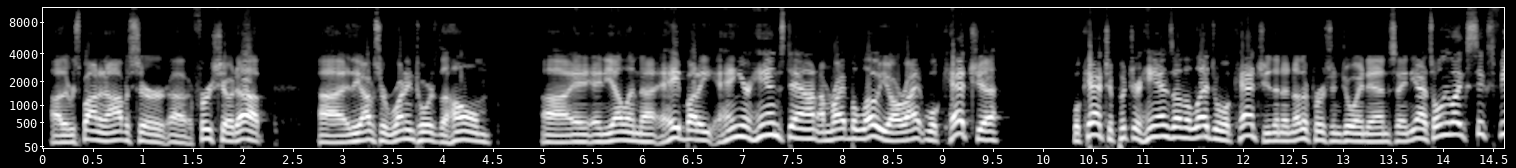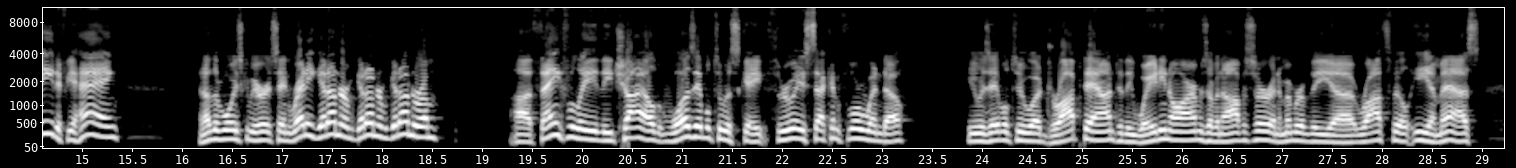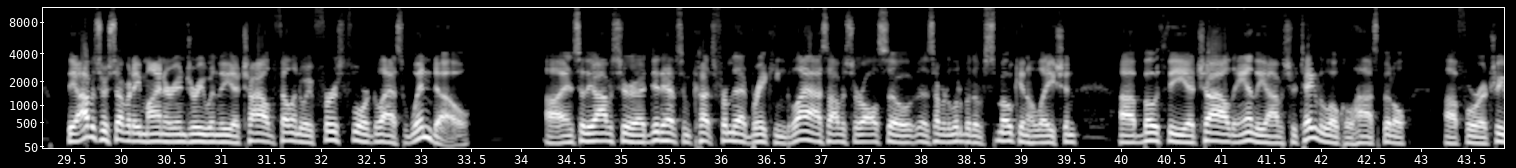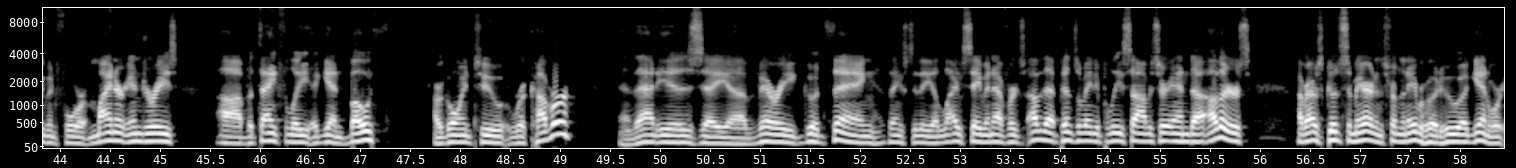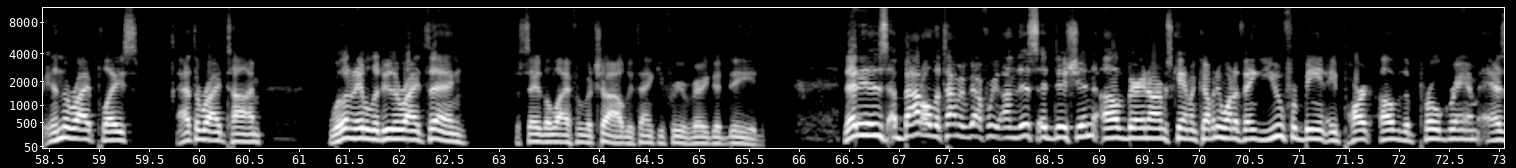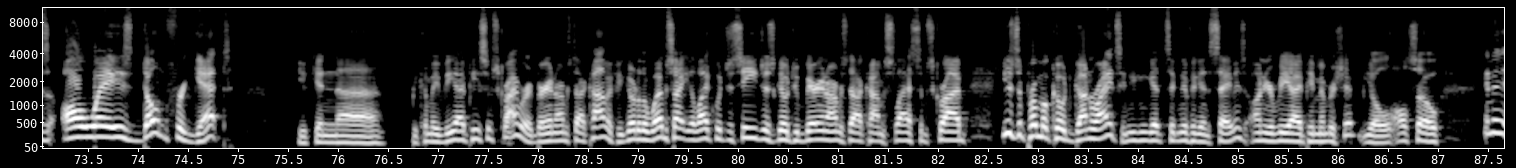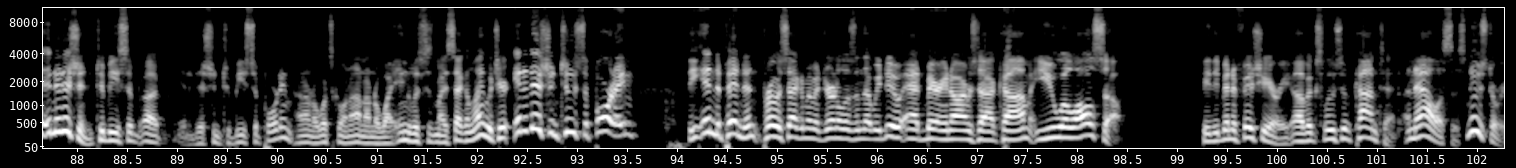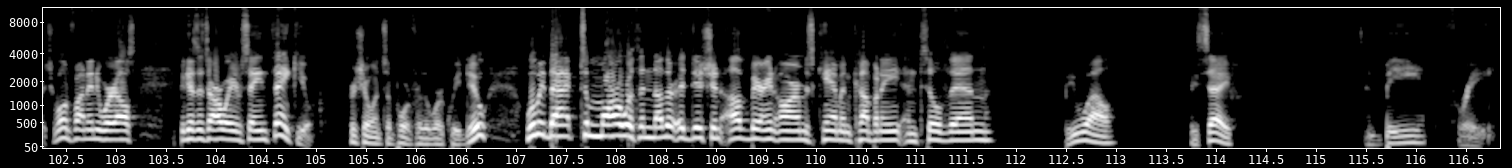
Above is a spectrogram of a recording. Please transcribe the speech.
Uh, the responding officer uh, first showed up. Uh, the officer running towards the home uh, and, and, yelling, "Hey, buddy, hang your hands down! I'm right below you. All right, we'll catch you." We'll catch you. Put your hands on the ledge and we'll catch you. Then another person joined in saying, Yeah, it's only like six feet if you hang. Another voice can be heard saying, Ready, get under him, get under him, get under him. Uh, thankfully, the child was able to escape through a second floor window. He was able to uh, drop down to the waiting arms of an officer and a member of the uh, Rothsville EMS. The officer suffered a minor injury when the uh, child fell into a first floor glass window. Uh, and so the officer uh, did have some cuts from that breaking glass. Officer also uh, suffered a little bit of smoke inhalation. Uh, both the uh, child and the officer taken to the local hospital uh, for a treatment for minor injuries. but thankfully, again, both are going to recover. And that is a very good thing, thanks to the life saving efforts of that Pennsylvania police officer and others, perhaps good Samaritans from the neighborhood, who, again, were in the right place at the right time, willing and able to do the right thing to save the life of a child. We thank you for your very good deed. That is about all the time we've got for you on this edition of Bearing Arms Cam and Company. I want to thank you for being a part of the program. As always, don't forget you can uh, become a VIP subscriber at bearingarms.com. If you go to the website, you like what you see, just go to bearingarms.com slash subscribe. Use the promo code GUNRIGHTS and you can get significant savings on your VIP membership. You'll also in, in addition to be uh, in addition to be supporting, I don't know what's going on. I don't know why English is my second language here. In addition to supporting the independent pro Second Amendment journalism that we do at bearingarms.com, you will also be the beneficiary of exclusive content, analysis, news stories you won't find anywhere else because it's our way of saying thank you for showing support for the work we do. We'll be back tomorrow with another edition of Bearing Arms Cam and Company. Until then, be well, be safe, and be free.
